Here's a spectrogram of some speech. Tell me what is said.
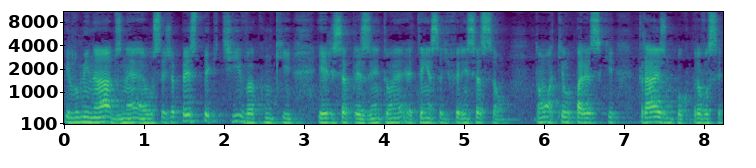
iluminados, né? Ou seja, a perspectiva com que eles se apresentam é, é tem essa diferenciação. Então aquilo parece que traz um pouco para você.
